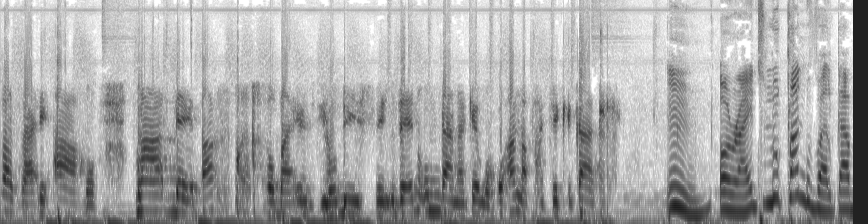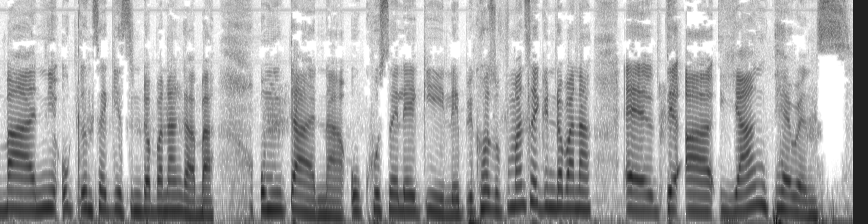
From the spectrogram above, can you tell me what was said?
abazali abo babe bazoba eziyobisi then umntana ke ngoku angaphatheki kakuhle Mm, all right. Luxanduva likabani uqinisekisa into yobana ngaba umntana ukhuselekile because ufumaniseka into yobana eh they are young parents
